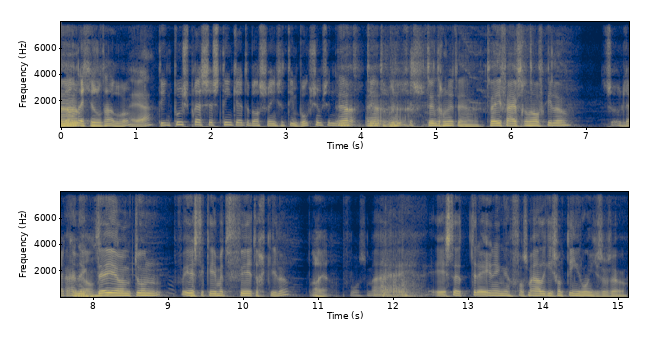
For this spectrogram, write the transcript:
eh, wel netjes onthouden hoor. Ja? 10 push presses, 10 kettlebell swings en 10 boxjumps inderdaad. 20 ja, minuutjes. 20 minuten, ja. 52,5 kilo. Zo lekker En wel. ik deed hem toen voor de eerste keer met 40 kilo. Oh ja. Volgens mij, eerste training, volgens mij had ik iets van 10 rondjes of zo.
